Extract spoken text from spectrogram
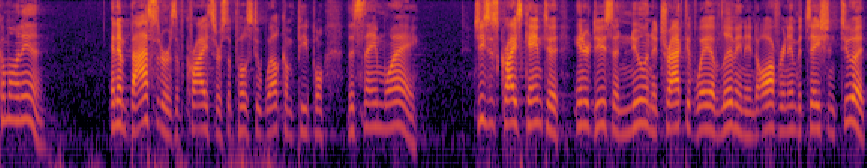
Come on in. And ambassadors of Christ are supposed to welcome people the same way. Jesus Christ came to introduce a new and attractive way of living and to offer an invitation to it.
